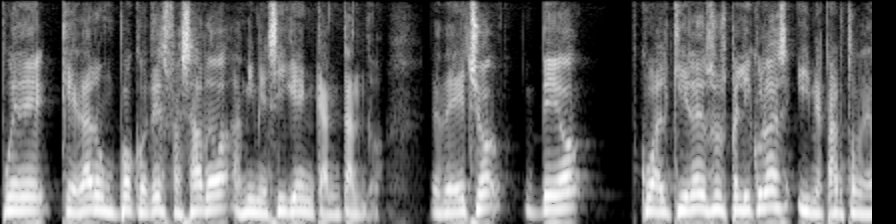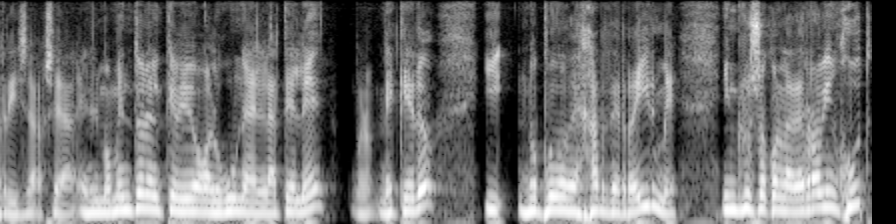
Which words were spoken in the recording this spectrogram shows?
puede quedar un poco desfasado, a mí me sigue encantando. De hecho, veo cualquiera de sus películas y me parto de risa. O sea, en el momento en el que veo alguna en la tele, bueno, me quedo y no puedo dejar de reírme. Incluso con la de Robin Hood,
